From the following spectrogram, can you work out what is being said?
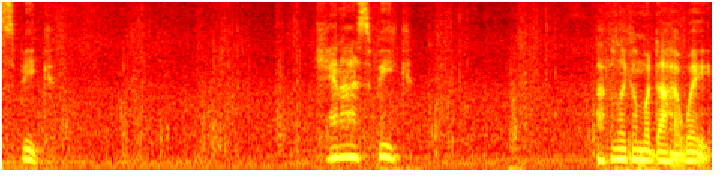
Speak? Can I speak? I feel like I'm gonna die. Wait.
